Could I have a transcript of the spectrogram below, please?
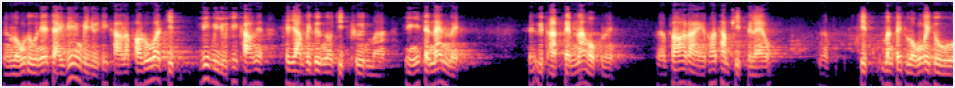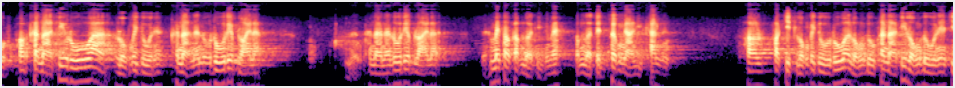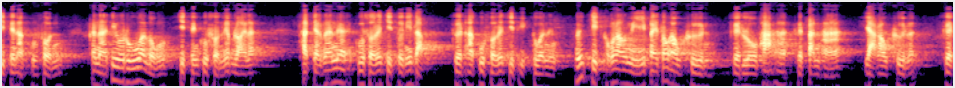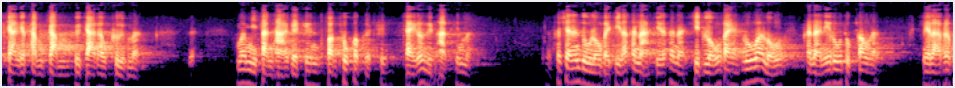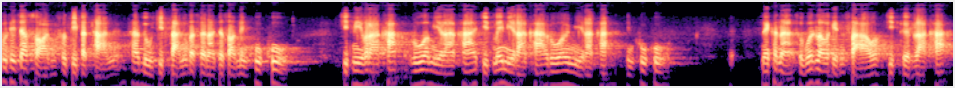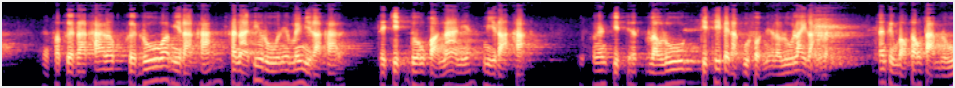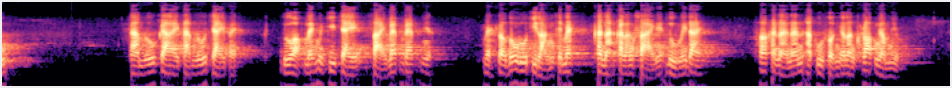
อย่างหลงดูเนี่ยใจวิ่งไปอยู่ที่เขาแล้วพอรู้ว่าจิตวิ่งไปอยู่ที่เขาเนี่ย พยายามไปดึงเอาจิตคืนมา อย่างนี้จะแน่นเลยอึดอัดเต็มหน้าอกเลยนะเพราะอะไรเพราะทำผิดไปแล้วนะ จิตมันไปหลงไปดู เพราะขณะที่รู้ว่าหลงไปดูเนี่ยขณะนั้นรู้เรียบร้อยแล้วขณะนั้นรู้เรียบร้อยแล้วไม่ต้องกำหนดอีกใช่ไหมกำหนดเป็นเพิ่มงานอีกขั้นหนึ่งพอพอจิตหลงไปดูรู้ว่าหลงดู ขณะที่หลงดูเนี่ย จิตเป็นอกุศลขณะที่รู้ว่าหลงจิตเป็นกุศลเรียบร้อยแล้วถัดจากนั้นเนี่ยกุศลจิตตัวนี้ดับ เกิดอกุศลจิตอีกตัวหนึ่งเฮ้ยจิตของเราหนีไปต้องเอาคืน เกิดโลภะเกิดตัณหา อยากเอาคืนแล้ว เกิดการกระทำกรรมคือการเอาคืนมาเมื่อมีตัณหาเกิดขึ้น ความทุกข์ก็เกิดขึ้น ใจก็อึดอัดขึ้นมา เพราะฉะนั้นดูลงไปทีละขณะทีละขณะจิตหลงไป รู้ว่าหลงขณะนี้รู้ถูกต้องแล้วเวลาพระพุทธเจ้าสอนสติปัฏฐานถ้าดูจิตตานุปัสสนาจะสอนเป็นคู่คู่จิตมีราคะ รู้ว่ามีราคะ จิตไม่มีราคะ รู้ว่าไม่มีราคะ เป็นคู่คู่ในขณะสมมติเราเห็นสาว จิตเกิดราคะ พอเกิดราคะเราเกิดรู้ว่ามีราคะ ขณะที่รู้เนี่ยไม่มีราคะ แต่จิตดวงก่อนหน้านี้มีราคะ เพราะงั้นจิตเรารู้จิตที่เป็นอกุศลเนี่ยเรารู้ไล่หลังมันท่านถึงบอกต้องตามรู้ ตามรู้กายตามรู้ใจไป ดูออกไหมเมื่อกี้ใจสายแวบๆเนี่ยไหมเราต้องรู้ทีหลังใช่ไหมขณะกำลังสายเนี่ยดูไม่ได้ เพราะขณะนั้นอกุศลกำลังครอบงำอยู่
